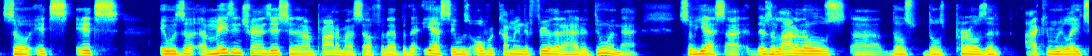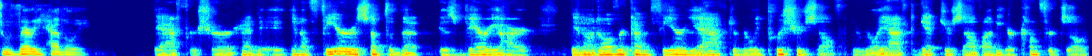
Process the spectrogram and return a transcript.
So it's it's it was an amazing transition, and I'm proud of myself for that. But that, yes, it was overcoming the fear that I had of doing that. So yes, I, there's a lot of those uh, those those pearls that I can relate to very heavily. Yeah, for sure. And, it, you know, fear is something that is very hard. You know, to overcome fear, you have to really push yourself. You really have to get yourself out of your comfort zone.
